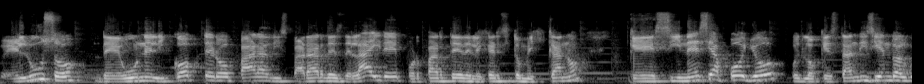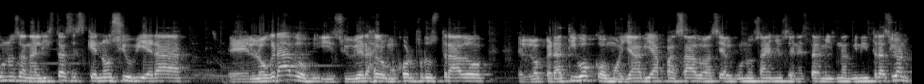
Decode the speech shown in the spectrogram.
el uso de un helicóptero para disparar desde el aire por parte del ejército mexicano, que sin ese apoyo, pues lo que están diciendo algunos analistas es que no se hubiera eh, logrado y se hubiera a lo mejor frustrado el operativo como ya había pasado hace algunos años en esta misma administración.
